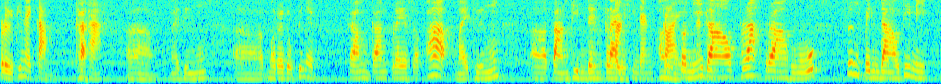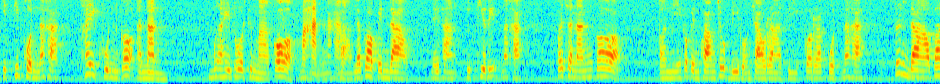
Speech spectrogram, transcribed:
หรือพินัยกรรมค่ะ นะคะ อ่าหมายถึงอ่ามรดกพินัยกรรมการแปลสภาพหมายถึงอ่าต่างถิ่นแดนไกลต่างถิ่นแดนไกลอ่าตอนนี้ะคะ ดาวพระราหู ซึ่งเป็นดาวที่มีอิทธิพลนะคะ ให้คุณก็อนันต์ เมื่อให้โทษขึ้นมาก็มหันต์นะคะ ค่ะแล้วก็เป็นดาวในทางอิทธิฤทธิ์นะคะ เพราะฉะนั้นก็ตอนนี้ก็เป็นความโชคดีของชาวราศีกรกฎนะคะ ซึ่งดาวพระ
